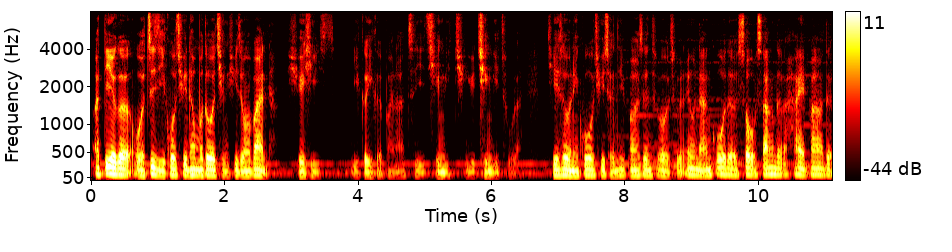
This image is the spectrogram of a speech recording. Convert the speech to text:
啊，第二个，我自己过去那么多的情绪怎么办呢？学习一个一个把它自己清理、情绪清理出来，接受你过去曾经发生所有的，有难过的、受伤的、害怕的、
